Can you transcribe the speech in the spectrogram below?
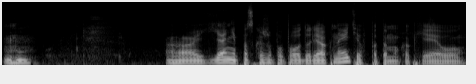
Угу. Uh, я не подскажу по поводу React Native, потому как я его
